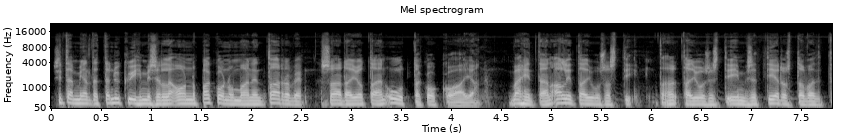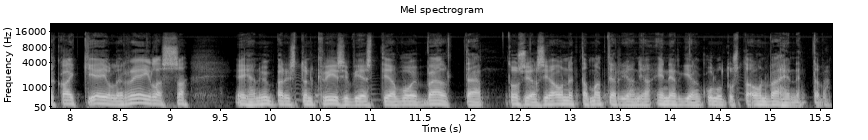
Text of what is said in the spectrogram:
sitä mieltä, että nykyihmisellä on pakonomainen tarve saada jotain uutta koko ajan. Vähintään alitajuisesti tajuisesti ihmiset tiedostavat, että kaikki ei ole reilassa, eihän ympäristön kriisiviestiä voi välttää. Tosiasia on, että materiaan ja energian kulutusta on vähennettävä.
